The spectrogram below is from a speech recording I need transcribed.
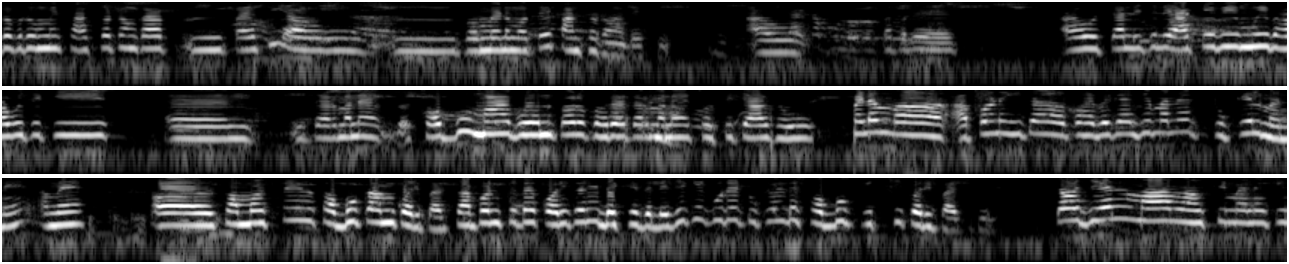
ତରଫରୁ ମୁଇଁ ସାତଶହ ଟଙ୍କା ପାଇସି ଆଉ ଗଭର୍ଣ୍ଣମେଣ୍ଟ ମୋତେ ପାଞ୍ଚଶହ ଟଙ୍କା ଦେସି ଆଉ ତାପରେ ଆଉ ଚାଲି ଚାଲି ଆଗକେ ବି ମୁଇଁ ଭାବୁଛେ କି तार माने सब माँ बहन घर तार माने छती चाष हो मैडम आपटा कह मैंने टुकेल मैंने आम समस्ते सब कम कर देखेदेले कि गोटे टुकेल सब किसी तो जेन माँ मौसी मैंने कि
